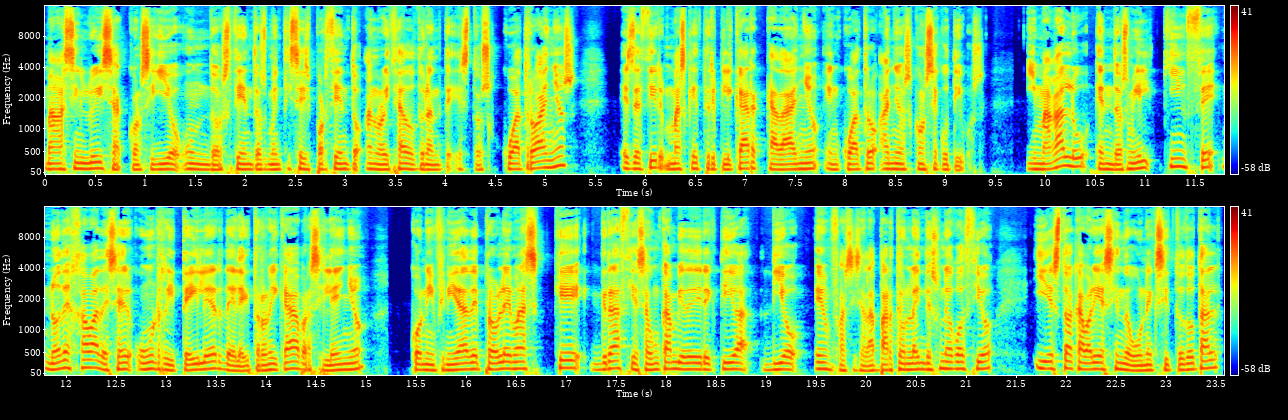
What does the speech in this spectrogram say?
Magazine Luisa consiguió un 226% anualizado durante estos cuatro años, es decir, más que triplicar cada año en cuatro años consecutivos. Y Magalu en 2015 no dejaba de ser un retailer de electrónica brasileño con infinidad de problemas que gracias a un cambio de directiva dio énfasis a la parte online de su negocio y esto acabaría siendo un éxito total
